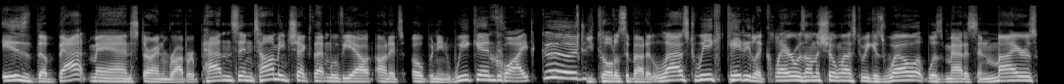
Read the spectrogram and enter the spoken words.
is The Batman, starring Robert Pattinson. Tommy checked that movie out on its opening weekend. quite good. You told us about it last week. Katie LeClaire was on the show last week as well. It was Madison Myers.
